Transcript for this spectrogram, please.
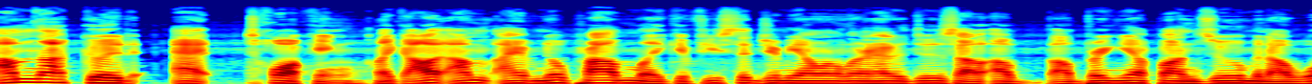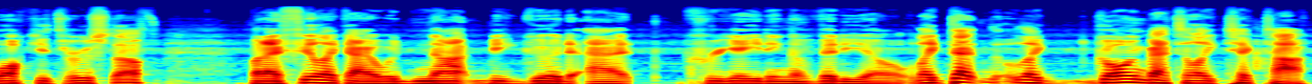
I'm not good at talking. Like I'll, I'm, I have no problem. Like if you said, Jimmy, I want to learn how to do this, I'll, I'll, I'll bring you up on Zoom and I'll walk you through stuff. But I feel like I would not be good at creating a video like that. Like going back to like TikTok.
